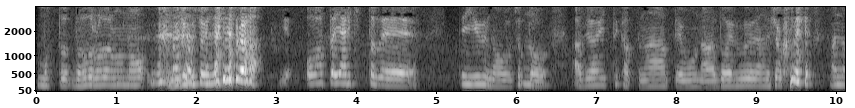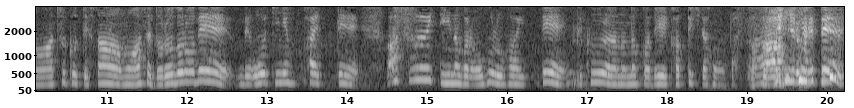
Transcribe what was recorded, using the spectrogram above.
もっとドロドロドロのぐちょぐちょになりながら いや終わったやりきったぜっていうのをちょっと味わいたかったなって思うのはド M なんでしょうかね。あの暑くてさもう汗ドロドロででお家に帰って「暑い」って言いながらお風呂入ってでクーラーの中で買ってきた本をバサーって広げて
